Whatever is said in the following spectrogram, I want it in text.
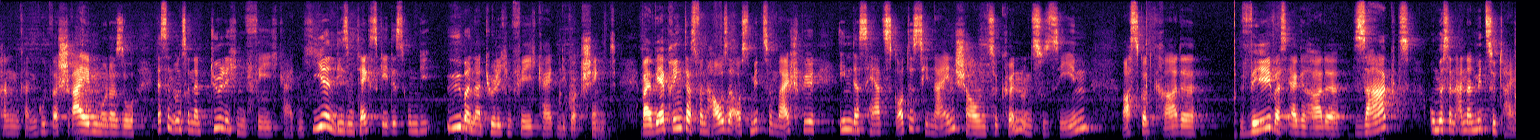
kann, kann gut was schreiben oder so. Das sind unsere natürlichen Fähigkeiten. Hier in diesem Text geht es um die übernatürlichen Fähigkeiten, die Gott schenkt. Weil wer bringt das von Hause aus mit, zum Beispiel in das Herz Gottes hineinschauen zu können und zu sehen, was Gott gerade will, was er gerade sagt, um es den anderen mitzuteilen.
